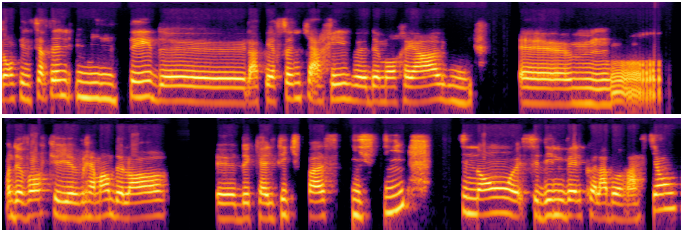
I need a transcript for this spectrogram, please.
donc, une certaine humilité de la personne qui arrive de Montréal, de voir qu'il y a vraiment de l'art euh, de qualité qui se passe ici. Sinon, euh, c'est des nouvelles collaborations,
